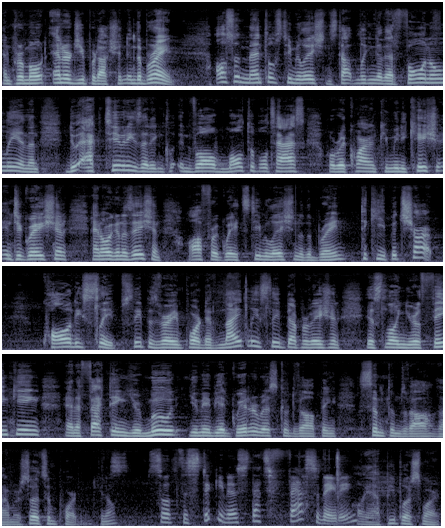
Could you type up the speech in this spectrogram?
and promote energy production in the brain. Also, mental stimulation. Stop looking at that phone only and then do activities that involve multiple tasks or requiring communication, integration, and organization. Offer great stimulation of the brain to keep it sharp quality sleep. Sleep is very important. If nightly sleep deprivation is slowing your thinking and affecting your mood, you may be at greater risk of developing symptoms of Alzheimer's. So it's important, you know. So it's the stickiness. That's fascinating. Oh yeah, people are smart.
